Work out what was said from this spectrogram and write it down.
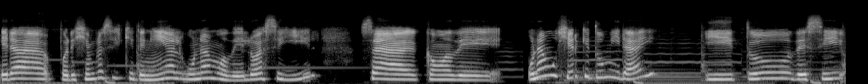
era, por ejemplo, si es que tenía alguna modelo a seguir, o sea, como de una mujer que tú miráis y tú decís,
